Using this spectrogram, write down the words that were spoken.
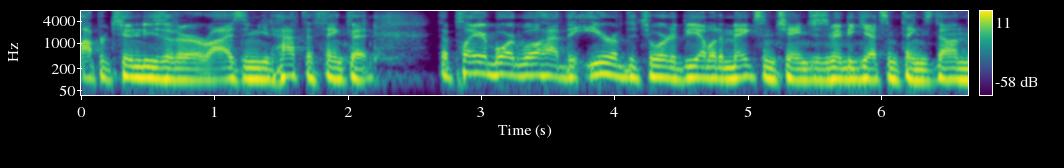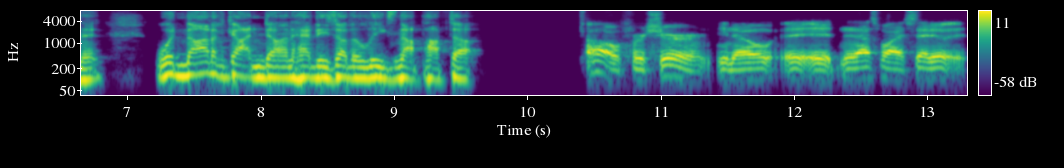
opportunities that are arising, you'd have to think that the player board will have the ear of the tour to be able to make some changes, maybe get some things done that would not have gotten done had these other leagues not popped up. Oh, for sure. You know, it, and that's why I said it.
